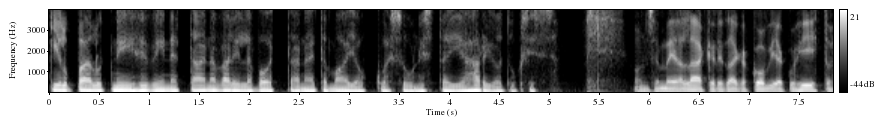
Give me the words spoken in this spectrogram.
kilpailut niin hyvin, että aina välillä voittaa näitä maajoukkuesuunnistajia harjoituksissa on se meidän lääkärit aika kovia, kun hiihto,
